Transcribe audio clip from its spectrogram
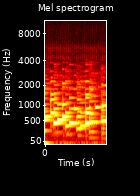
Música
